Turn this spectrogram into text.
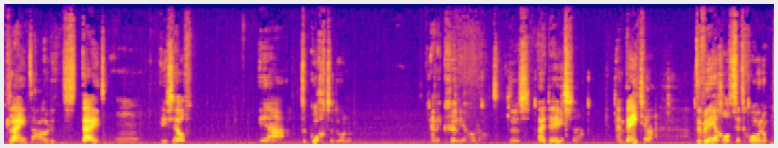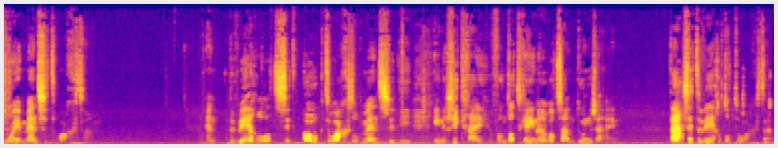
klein te houden. Het is tijd om jezelf ja, tekort te doen. En ik gun jou dat. Dus bij deze. En weet je, de wereld zit gewoon op mooie mensen te wachten. En de wereld zit ook te wachten op mensen die energie krijgen van datgene wat ze aan het doen zijn. Daar zit de wereld op te wachten.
